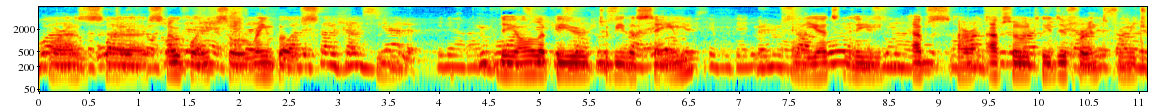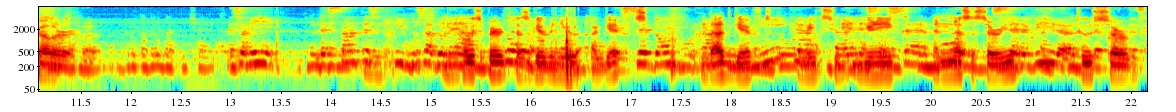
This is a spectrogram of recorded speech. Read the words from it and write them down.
or as uh, snowflakes or rainbows. They all appear to be the same, and yet they abs are absolutely different from each other. The Holy Spirit has given you a gift. That gift makes you unique and necessary to serve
